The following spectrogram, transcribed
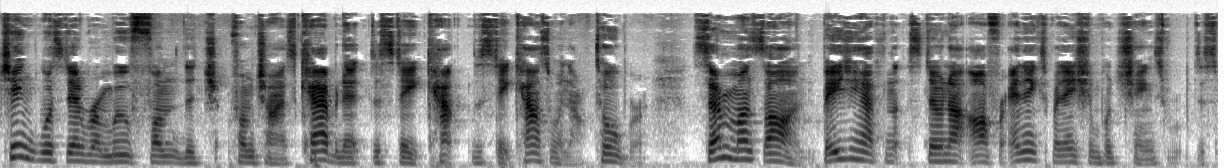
Qin was then removed from the from China's cabinet, the state the state council in October. Seven months on, Beijing has still not offered any explanation for Qin's dis-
